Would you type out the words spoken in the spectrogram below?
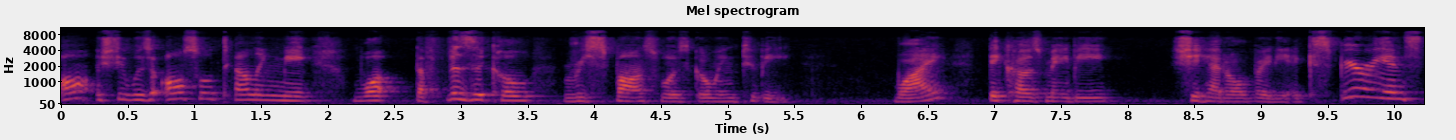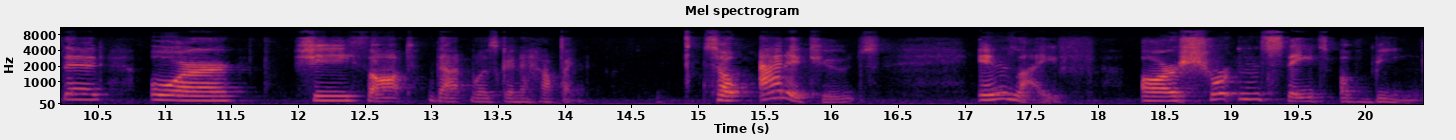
all, she was also telling me what the physical response was going to be. Why? Because maybe she had already experienced it or she thought that was going to happen. So attitudes in life are shortened states of being.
